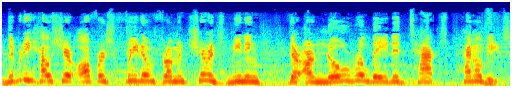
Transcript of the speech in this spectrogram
Liberty Health Share offers freedom from insurance, meaning there are no related tax penalties.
